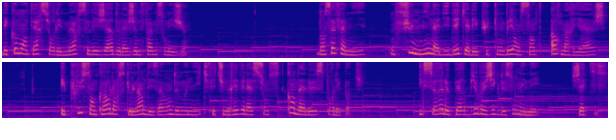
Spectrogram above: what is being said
Les commentaires sur les mœurs légères de la jeune femme sont légion. Dans sa famille, on fulmine à l'idée qu'elle ait pu tomber enceinte hors mariage, et plus encore lorsque l'un des amants de Monique fait une révélation scandaleuse pour l'époque. Il serait le père biologique de son aîné, Jackie.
